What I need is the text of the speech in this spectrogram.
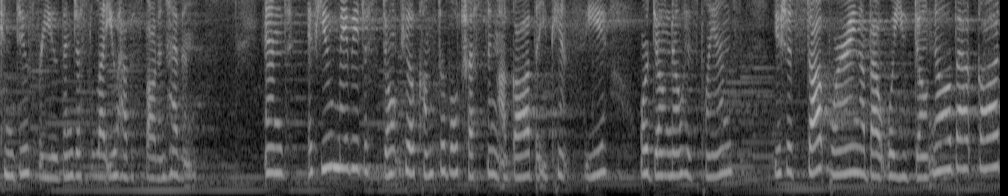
can do for you than just let you have a spot in heaven. And if you maybe just don't feel comfortable trusting a God that you can't see or don't know his plans, you should stop worrying about what you don't know about God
